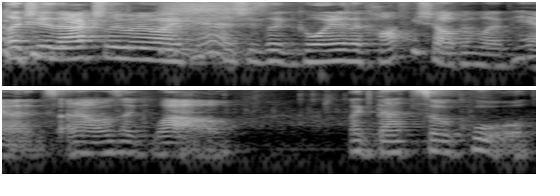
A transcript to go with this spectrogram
Like she's actually wearing my pants. She's like going to the coffee shop in my pants. And i was like wow like that's so cool.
